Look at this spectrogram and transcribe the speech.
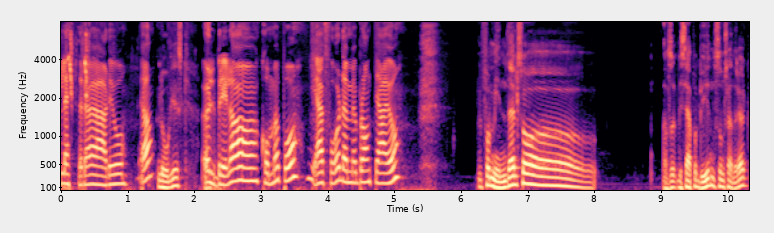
lettere er det jo Ja, Logisk. ølbrilla kommer på. Jeg får dem iblant, jeg òg. For min del så altså Hvis jeg er på byen sånn generelt,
